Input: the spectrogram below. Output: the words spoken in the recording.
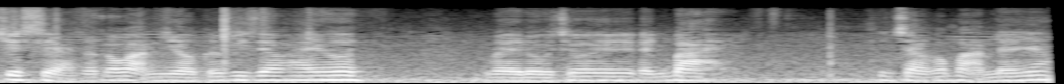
chia sẻ cho các bạn nhiều cái video hay hơn về đồ chơi đánh bài. Xin chào các bạn đây nhé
